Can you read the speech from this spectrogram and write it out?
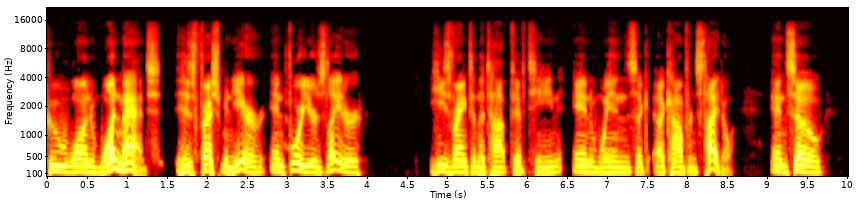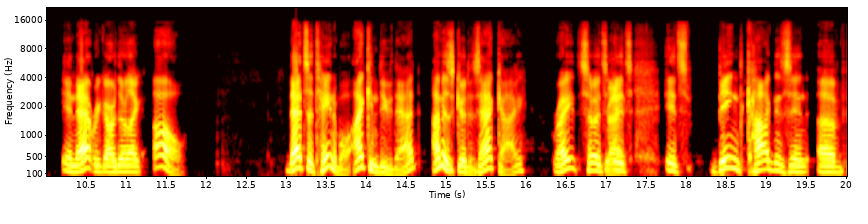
who won one match his freshman year, and four years later, he's ranked in the top 15 and wins a, a conference title. And so, in that regard, they're like, oh, that's attainable. I can do that. I'm as good as that guy, right? So it's right. it's it's being cognizant of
